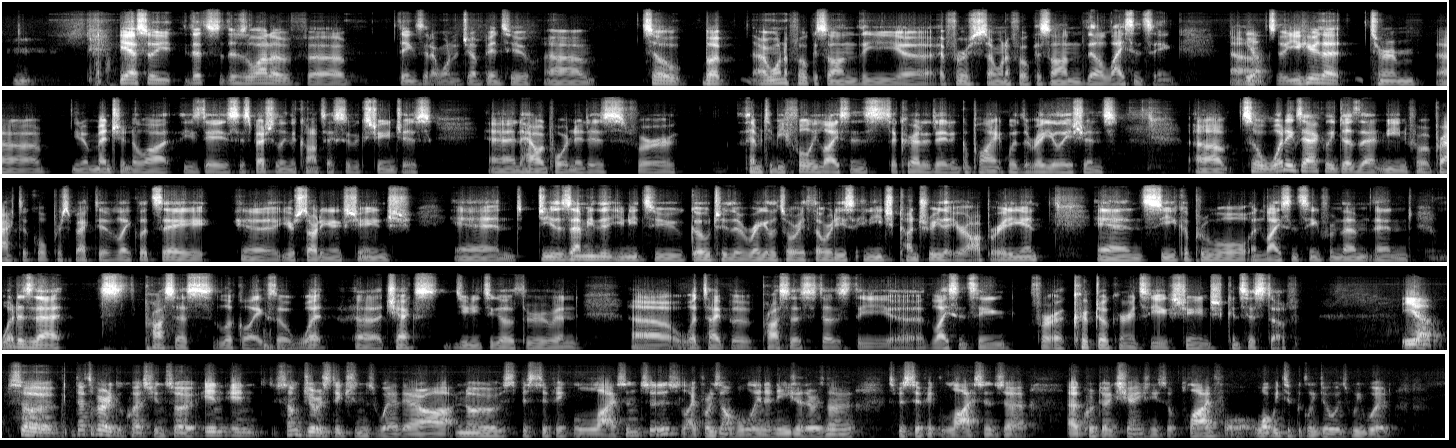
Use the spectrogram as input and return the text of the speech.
Hmm. Yeah, so that's there's a lot of uh, things that I want to jump into. Um, so, but I want to focus on the uh, at first. I want to focus on the licensing. Um, yeah. So you hear that term, uh, you know, mentioned a lot these days, especially in the context of exchanges, and how important it is for them to be fully licensed, accredited, and compliant with the regulations. Uh, so, what exactly does that mean from a practical perspective? Like, let's say uh, you're starting an exchange, and do you, does that mean that you need to go to the regulatory authorities in each country that you're operating in and seek approval and licensing from them? And what does that process look like? So, what uh, checks do you need to go through and what type of process does the uh, licensing for a cryptocurrency exchange consist of? Yeah, so that's a very good question. So in in some jurisdictions where there are no specific licenses, like for example Indonesia, there is no specific license a, a crypto exchange needs to apply for. What we typically do is we would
